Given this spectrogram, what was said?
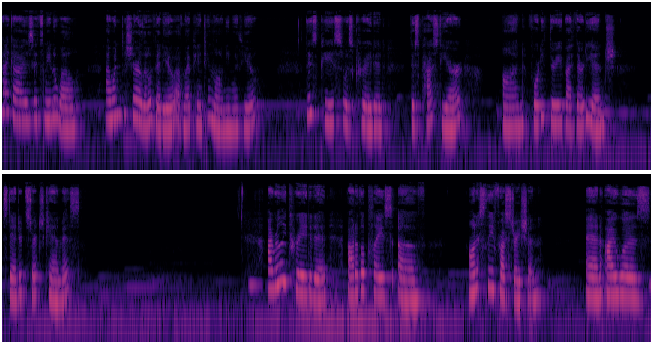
Hi guys, it's me Noelle. I wanted to share a little video of my painting Longing with you. This piece was created this past year on 43 by 30 inch standard stretch canvas. I really created it out of a place of honestly frustration. And I was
